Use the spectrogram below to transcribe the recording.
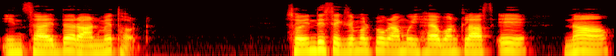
inside the run method. So in this example program we have one class A. Now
